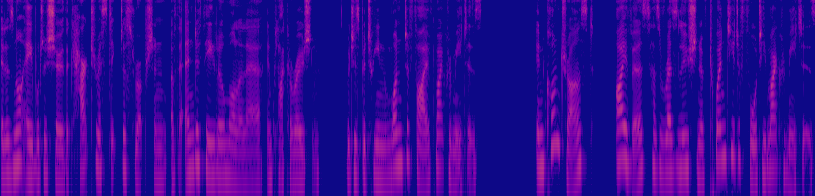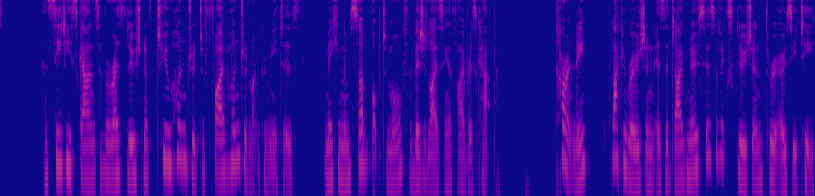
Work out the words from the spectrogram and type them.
it is not able to show the characteristic disruption of the endothelial monolayer in plaque erosion, which is between 1 to 5 micrometers. In contrast, IVUS has a resolution of 20 to 40 micrometers, and CT scans have a resolution of 200 to 500 micrometers, making them suboptimal for visualizing a fibrous cap. Currently, plaque erosion is a diagnosis of exclusion through OCT.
